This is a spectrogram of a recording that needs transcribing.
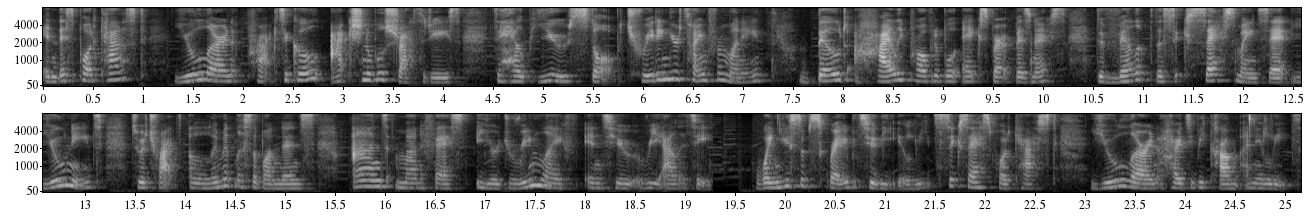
In this podcast, you'll learn practical, actionable strategies to help you stop trading your time for money, build a highly profitable expert business, develop the success mindset you'll need to attract a limitless abundance, and manifest your dream life into reality. When you subscribe to the Elite Success Podcast, you'll learn how to become an elite.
